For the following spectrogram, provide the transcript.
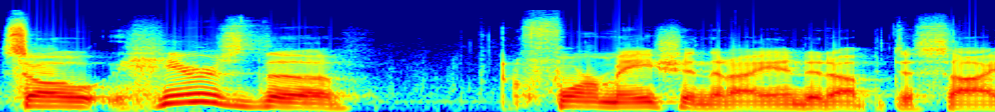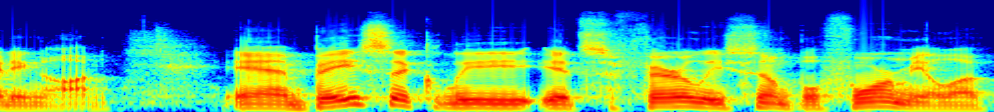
So here's the formation that I ended up deciding on. And basically, it's a fairly simple formula.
